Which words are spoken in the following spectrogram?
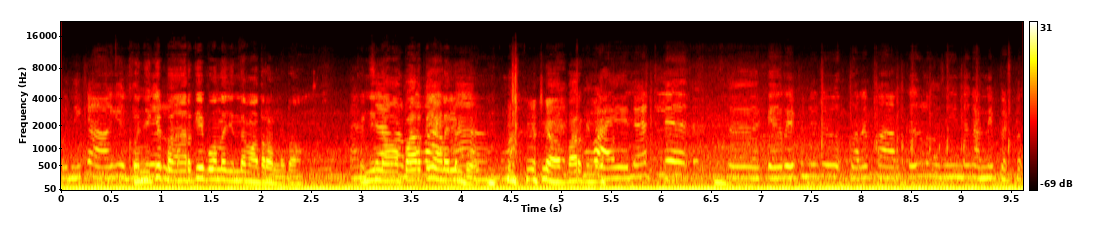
കുഞ്ഞിക്ക് ആകെ കുഞ്ഞിക്ക്. പാർക്കിൽ പോകുന്ന ചിന്ത മാത്രമല്ല കേട്ടോ. കുഞ്ഞ് നോ പാർക്കിലാണെങ്കിലും പോകും. നോ പാർക്കിൽ വയനാട്ടിൽ കേറിയ പിന്നെ ഒരു കുറെ പാർക്കുകൾ കുഞ്ഞിന്റെ കണ്ണിൽ പെട്ടു.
